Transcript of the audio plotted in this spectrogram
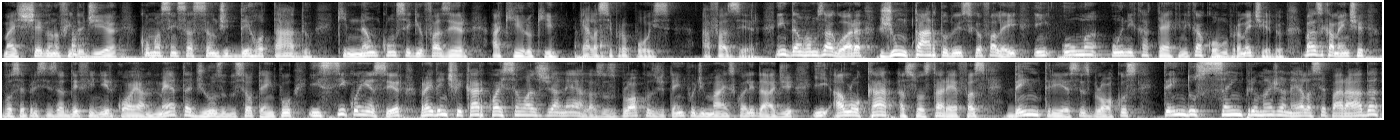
mas chegam no fim do dia com uma sensação de derrotado que não conseguiu fazer aquilo que ela se propôs a fazer. Então vamos agora juntar tudo isso que eu falei em uma única técnica, como prometido. Basicamente, você precisa definir qual é a meta de uso do seu tempo e se conhecer para identificar quais são as janelas, os blocos de tempo de mais qualidade e alocar as suas tarefas dentre esses blocos, tendo sempre uma janela separada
